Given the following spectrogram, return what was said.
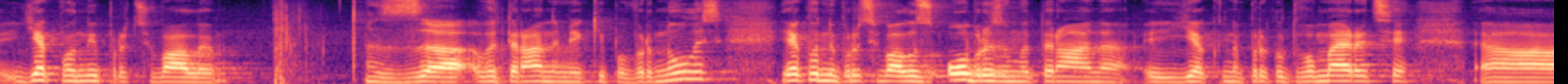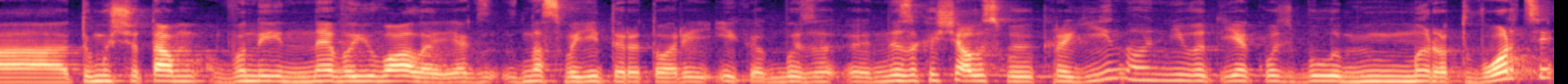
як вони працювали з ветеранами, які повернулись, як вони працювали з образом ветерана, як, наприклад, в Америці, е, тому що там вони не воювали як на своїй території і якби не захищали свою країну, ні якось були миротворці.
